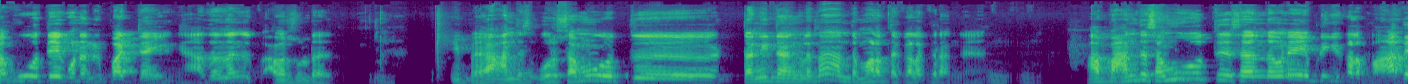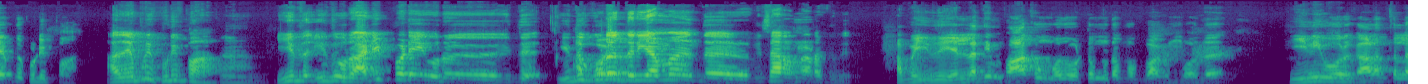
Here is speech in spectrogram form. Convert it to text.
சமூகத்தையே கொண்டு நிப்பாட்டிட்டாங்க. அதான் அவர் சொல்றாரு. இப்ப அந்த ஒரு சமூகத்து தண்ணி டேங்க்ல தான் அந்த மலத்தை கலக்குறாங்க. அப்ப அந்த சமூகத்தை சேர்ந்தவனே எப்படிங்க கலப்பான்? அதை எப்படி குடிப்பான்? அதை எப்படி குடிப்பான். இது இது ஒரு அடிப்படை ஒரு இது. இது கூட தெரியாம இந்த விசாரணை நடக்குது. அப்ப இது எல்லாத்தையும் பார்க்கும்போது ஒட்டுமொத்தமா பார்க்கும்போது இனி ஒரு காலத்துல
